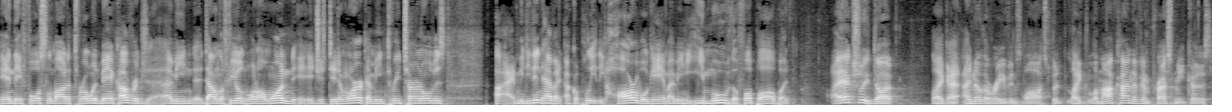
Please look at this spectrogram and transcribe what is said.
and they forced Lamar to throw in man coverage. I mean, down the field one on one, it just didn't work. I mean, three turnovers. I mean, he didn't have a, a completely horrible game. I mean, he, he moved the football, but I actually thought, like, I, I know the Ravens lost, but like Lamar kind of impressed me because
